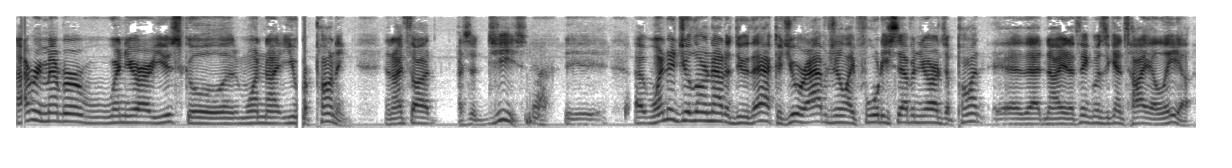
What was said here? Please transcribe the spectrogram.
I, I remember when you were at U school, and one night you were punting, and I thought I said, geez, yeah. uh, when did you learn how to do that? Because you were averaging like 47 yards a punt uh, that night. I think it was against Hialeah,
